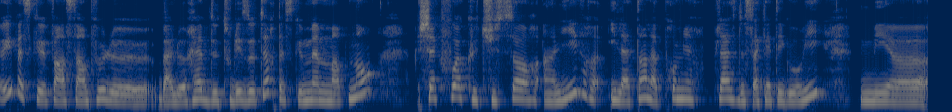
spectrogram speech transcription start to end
Oui, parce que enfin c'est un peu le bah, le rêve de tous les auteurs parce que même maintenant, chaque fois que tu sors un livre, il atteint la première place de sa catégorie, mais euh,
